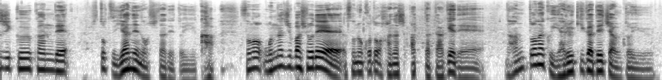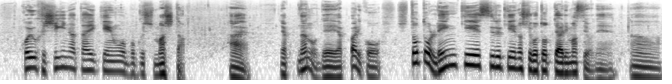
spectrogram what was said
じ空間で一つ屋根の下でというか、その同じ場所でそのことを話し合っただけで、なんとなくやる気が出ちゃうという、こういう不思議な体験を僕しました。はい。や、なので、やっぱりこう、人と連携する系の仕事ってありますよね。うん。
